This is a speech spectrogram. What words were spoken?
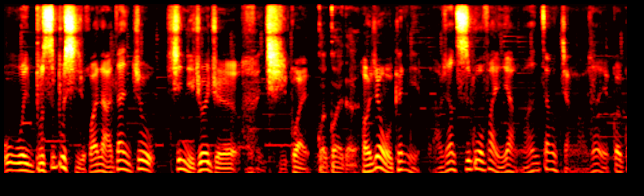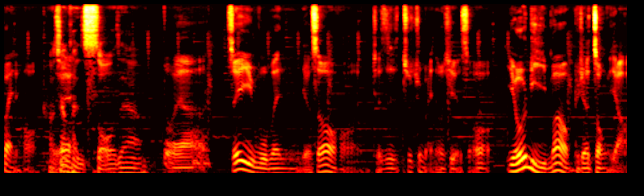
我我不是不喜欢啊，但就心里就会觉得很奇怪，怪怪的，好像我跟你好像吃过饭一样，好像这样讲好像也怪怪的哦，好像很熟这样。对啊，所以我们有时候哈，就是出去买东西的时候，有礼貌比较重要。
